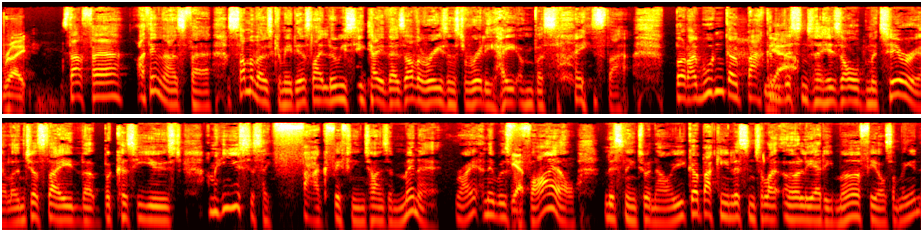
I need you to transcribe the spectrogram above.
Right. Is that fair? I think that's fair. Some of those comedians, like Louis C.K., there's other reasons to really hate him besides that. But I wouldn't go back and Yeah. listen to his old material and just say that because he used, I mean, he used to say fag 15 times a minute, right? And it was Yep. vile listening to it now. You go back and you listen to like early Eddie Murphy or something,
